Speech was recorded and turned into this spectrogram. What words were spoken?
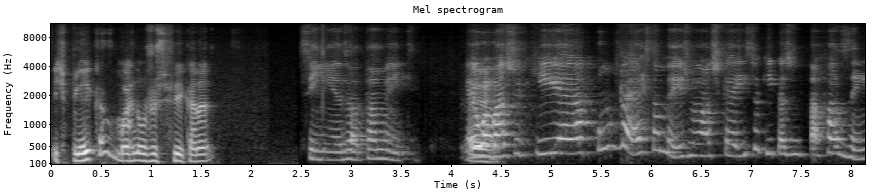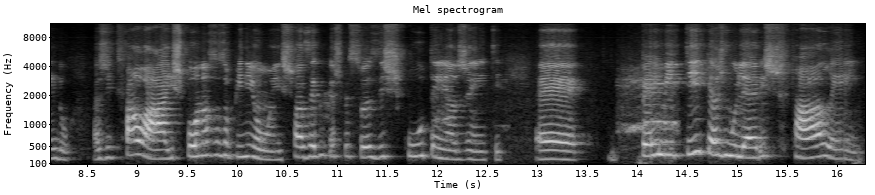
Explica, mas não justifica, né? Sim, exatamente. É. Eu acho que é a conversa mesmo. Eu acho que é isso aqui que a gente está fazendo. A gente falar, expor nossas opiniões, fazer com que as pessoas escutem a gente, é, permitir que as mulheres falem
